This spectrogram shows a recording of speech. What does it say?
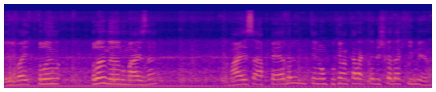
ele vai plan, planando mais, né? Mas a pedra não tem não, porque é uma característica daqui mesmo.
